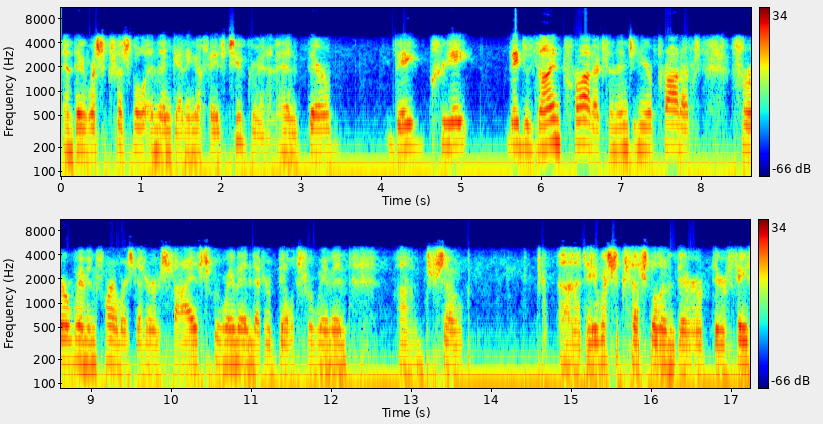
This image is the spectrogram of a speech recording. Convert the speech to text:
and they were successful in then getting a phase two grant. And they're, they create they design products and engineer products for women farmers that are sized for women, that are built for women. Um, so uh, they were successful in their, their phase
